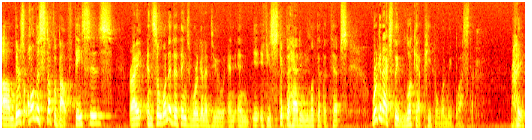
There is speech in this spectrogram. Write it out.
Um, there's all this stuff about faces, right? And so one of the things we're going to do, and, and if you skipped ahead and you looked at the tips, we're going to actually look at people when we bless them, right?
